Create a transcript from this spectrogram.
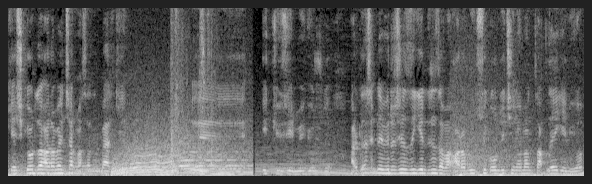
Keşke orada arabayı çarpmasaydım belki. Ee, 220'yi görürdü. Arkadaşlar bir de viraja hızlı girdiğiniz zaman araba yüksek olduğu için hemen taklaya geliyor.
